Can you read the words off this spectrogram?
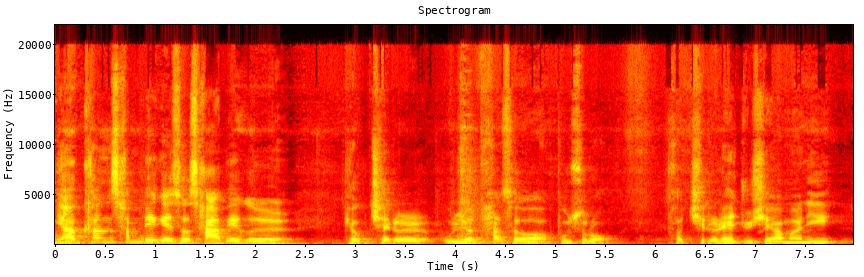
약 한 300에서 400을 벽체를 올려 타서 붓으로 터치를 해 주셔야만이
